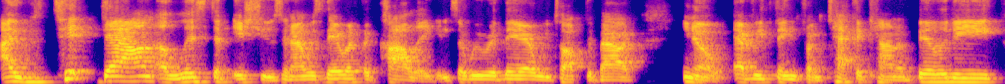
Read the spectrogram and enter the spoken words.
I tipped down a list of issues, and I was there with a colleague, and so we were there. We talked about you know everything from tech accountability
